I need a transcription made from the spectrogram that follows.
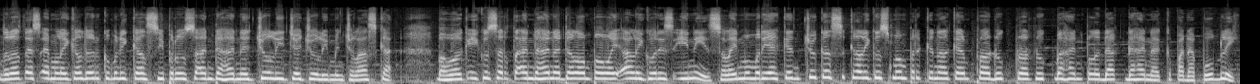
Menurut SM Legal dan Komunikasi Perusahaan Dahana Juli Jajuli menjelaskan bahwa keikutsertaan Dahana dalam pawai alegoris ini selain memeriahkan juga sekaligus memperkenalkan produk-produk bahan peledak Dahana kepada publik.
